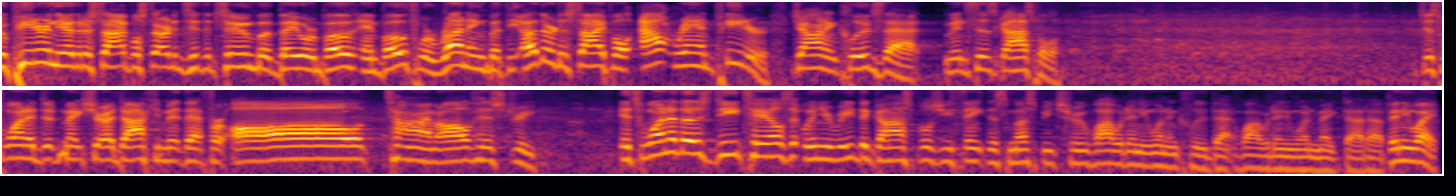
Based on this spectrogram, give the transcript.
So Peter and the other disciple started to the tomb, but they were both, and both were running, but the other disciple outran Peter. John includes that. I mean, it's his gospel. Just wanted to make sure I document that for all time, all of history. It's one of those details that when you read the Gospels, you think this must be true. Why would anyone include that? Why would anyone make that up? Anyway,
